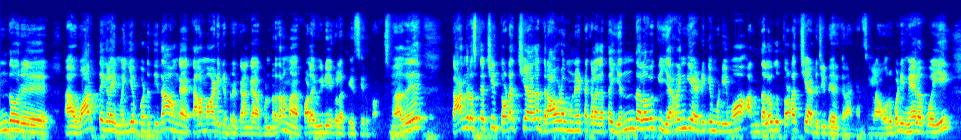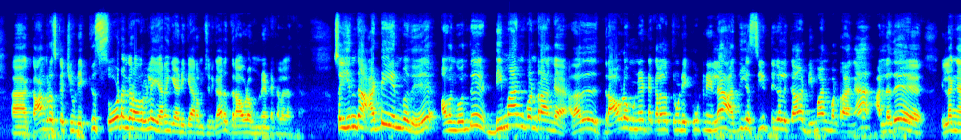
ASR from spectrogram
இந்த ஒரு வார்த்தைகளை மையப்படுத்தி தான் அவங்க களமாடிக்கிட்டு இருக்காங்க அப்படின்றத நம்ம பல வீடியோக்களை பேசியிருக்கோம். அதாவது காங்கிரஸ் கட்சி தொடர்ச்சியாக திராவிட முன்னேற்ற கழகத்தை எந்த அளவுக்கு இறங்கி அடிக்க முடியுமோ அந்த அளவுக்கு தொடர்ச்சியாக அடிச்சுக்கிட்டே இருக்கிறாங்க சரிங்களா? ஒருபடி மேலே போய் காங்கிரஸ் கட்சியினுடைய கிறிஸ் சோடங்கர் அவர்களே இறங்கி அடிக்க ஆரம்பிச்சிருக்காரு திராவிட முன்னேற்ற கழகத்தை. ஸோ இந்த அடி என்பது அவங்க வந்து டிமாண்ட் பண்றாங்க. அதாவது திராவிட முன்னேற்ற கழகத்தினுடைய கூட்டணியில அதிக சீட்டுகளுக்காக டிமாண்ட் பண்றாங்க. அல்லது இல்லைங்க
